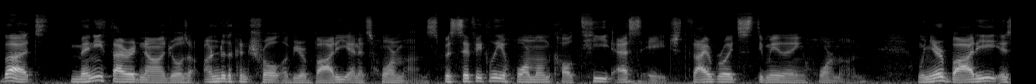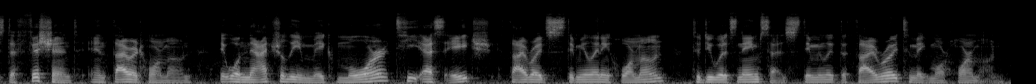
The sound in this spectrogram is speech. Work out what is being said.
but Many thyroid nodules are under the control of your body and its hormones, specifically a hormone called TSH, thyroid stimulating hormone. When your body is deficient in thyroid hormone, it will naturally make more TSH, thyroid stimulating hormone, to do what its name says stimulate the thyroid to make more hormone.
